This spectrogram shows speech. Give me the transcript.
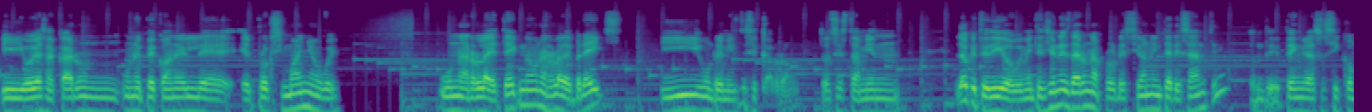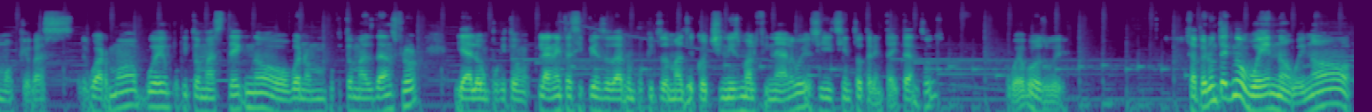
Y voy a sacar un, un EP con él eh, el próximo año, güey. Una rola de techno, una rola de breaks y un remix de ese cabrón. Entonces también lo que te digo, güey, mi intención es dar una progresión interesante, donde tengas así como que vas el warm-up, güey, un poquito más techno o bueno, un poquito más dance floor, ya luego un poquito, la neta sí pienso dar un poquito más de cochinismo al final, güey, así 130 y tantos huevos, güey. O sea, pero un techno bueno, güey, no,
